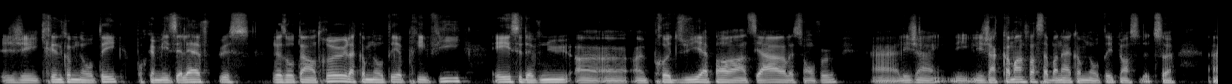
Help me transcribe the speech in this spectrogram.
j'ai créé une communauté pour que mes élèves puissent réseauter entre eux. La communauté a pris vie et c'est devenu un, un- un produit à part entière, là, si on veut. Euh, les, gens, les, gens commencent par s'abonner à la communauté, puis ensuite de ça, euh,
